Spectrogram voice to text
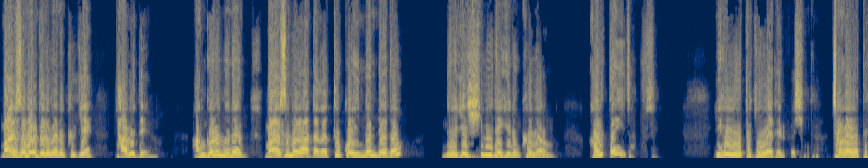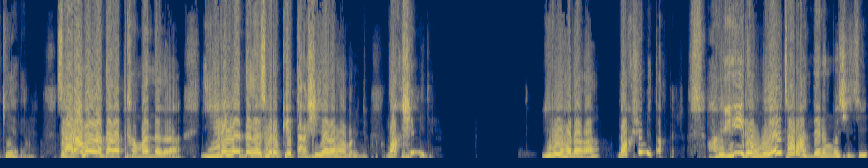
말씀을 들으면은 그게 답이 돼요. 안 그러면은 말씀을 갖다가 듣고 있는데도 내게 힘이 되기는커녕 갈등이 자꾸 생겨. 이걸 어떻게 해야 될 것인가? 저걸 어떻게 해야 되나? 사람을 갖다가 탁 만나거나 일을 갖다가 새롭게 딱 시작을 하면요 낙심이 돼요. 일을 하다가 낙심이 딱 돼요. 아, 이 일은 왜 잘 안 되는 것이지?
